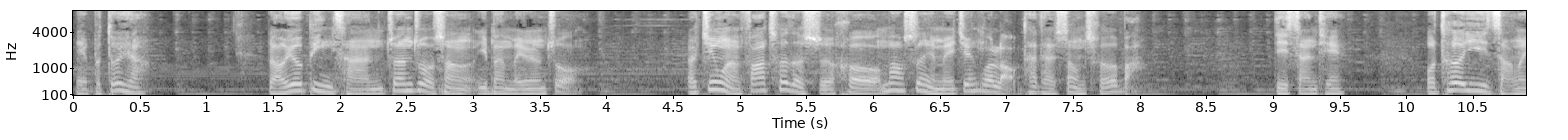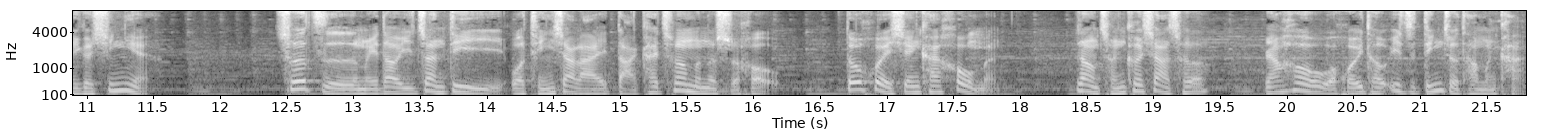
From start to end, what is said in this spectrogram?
也不对啊，老幼病残专座上一般没人坐，而今晚发车的时候，貌似也没见过老太太上车吧。第三天，我特意长了一个心眼，车子每到一站地，我停下来打开车门的时候，都会先开后门，让乘客下车。然后我回头一直盯着他们看，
